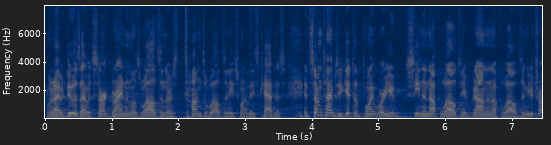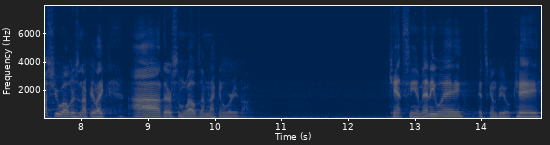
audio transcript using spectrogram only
What I would do is I would start grinding those welds, and there's tons of welds in each one of these cabinets. And sometimes you get to the point where you've seen enough welds, you've ground enough welds, and you trust your welders enough, you're like, ah, there's some welds I'm not going to worry about. Can't see them anyway. It's going to be okay.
